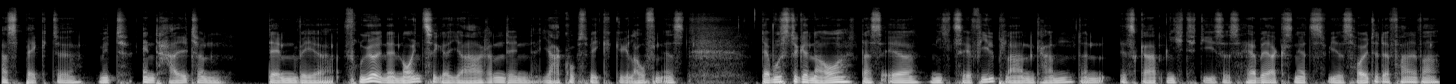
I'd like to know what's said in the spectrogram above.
Aspekte mit enthalten. Denn wer früher in den 90er Jahren den Jakobsweg gelaufen ist, der wusste genau, dass er nicht sehr viel planen kann, denn es gab nicht dieses Herbergsnetz, wie es heute der Fall war,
